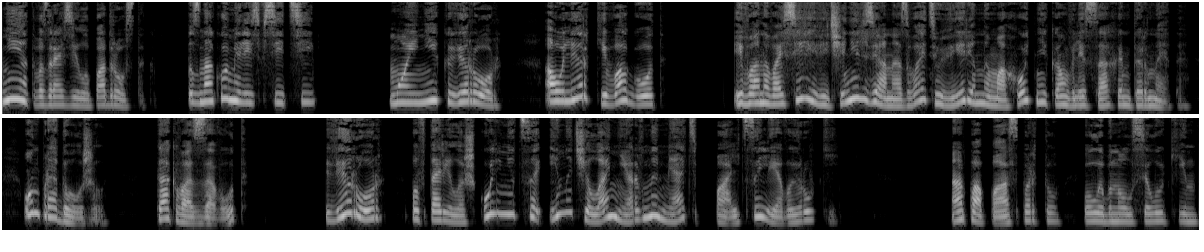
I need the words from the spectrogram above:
«Нет», — возразила подросток. «Познакомились в сети. Мой ник — Верор, а у Лерки — Вагот». Ивана Васильевича нельзя назвать уверенным охотником в лесах интернета. Он продолжил. «Как вас зовут?» «Верор», — повторила школьница и начала нервно мять пальцы левой руки. «А по паспорту?» — улыбнулся Лукин.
